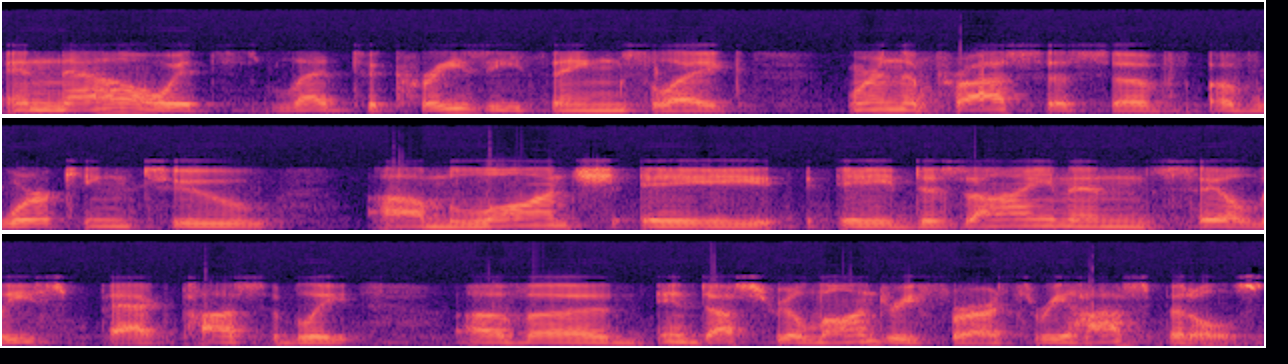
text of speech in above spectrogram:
And now it's led to crazy things like we're in the process of, of working to um, launch a, a design and sale lease back possibly of an industrial laundry for our three hospitals.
